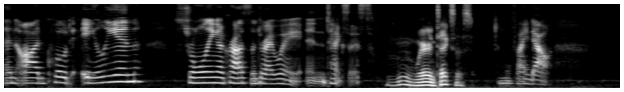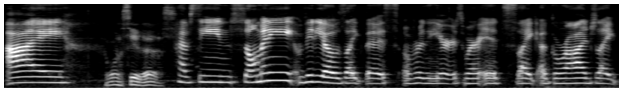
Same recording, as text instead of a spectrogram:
an odd quote alien strolling across the driveway in Texas. Mm, where in Texas? And we'll find out. I I want to see this. have seen so many videos like this over the years where it's like a garage like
